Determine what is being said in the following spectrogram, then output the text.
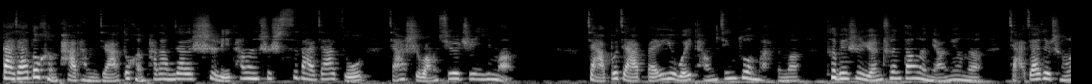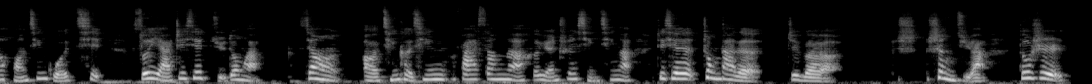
大家都很怕他们家，都很怕他们家的势力。他们是四大家族贾史王薛之一嘛。贾不贾白玉为堂金作马的嘛？特别是元春当了娘娘呢，贾家就成了皇亲国戚。所以啊，这些举动啊，像呃秦可卿发丧啊和元春省亲啊这些重大的这个盛盛举啊，都是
